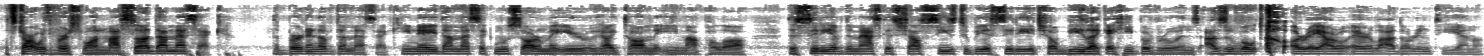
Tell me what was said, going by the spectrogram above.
Let's start with verse 1. Masa Damesek, the burden of Damesek. Hine Damesek Musar Meir V'haita Me'ima Pala. The city of Damascus shall cease to be a city, it shall be like a heap of ruins. Azuvot Aroer Ladorim Tiyana.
